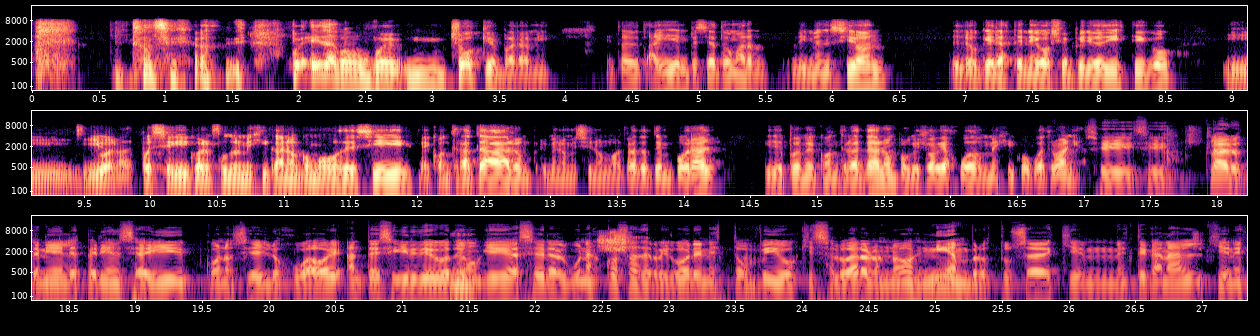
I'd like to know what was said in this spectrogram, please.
Entonces, esa fue un choque para mí. Entonces ahí empecé a tomar dimensión de lo que era este negocio periodístico y, bueno, después seguí con el fútbol mexicano, como vos decís, me contrataron, primero me hicieron un contrato temporal y después me contrataron porque yo había jugado en México cuatro años. Sí, sí, claro, tenía la experiencia ahí, conocía ahí los jugadores. Antes de seguir, Diego, tengo mm. que hacer algunas cosas de rigor en estos vivos, que saludar a los nuevos miembros. Tú sabes que en este canal, quienes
